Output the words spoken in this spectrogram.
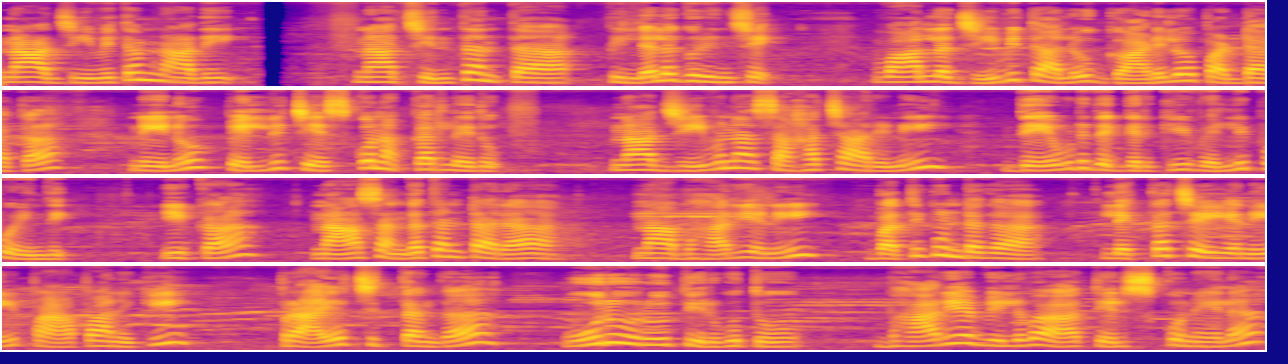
నా జీవితం నాది. నా చింతంతా పిల్లల గురించే. వాళ్ళ జీవితాలు గాడిలో పడ్డాక నేను పెళ్ళి చేసుకోనక్కర్లేదు. నా జీవన సహచారిని దేవుడి దగ్గరికి వెళ్ళిపోయింది. ఇక నా సంగతంటారా? నా భార్యని బతికుండగా లెక్క చేయని పాపానికి ప్రాయచిత్తంగా ఊరూరు తిరుగుతూ భార్య విలువ తెలుసుకునేలా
